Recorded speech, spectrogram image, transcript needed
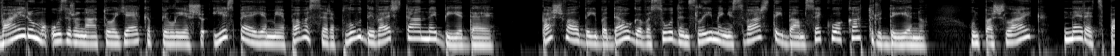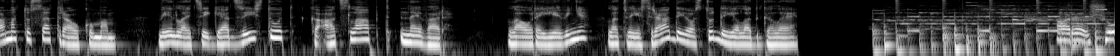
vairumu uzrunāto jēkapiliešu iespējamie pavasara plūdi vairs tā nebiedē. Pašvaldība Daugavas ūdens līmeņa svārstībām seko katru dienu, un pašlaik neredz pamatu satraukumam, vienlaicīgi atzīstot, ka atslābt nevar. Laura Ieviņa, Latvijas Rādio studija Latgalē. Ar šo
